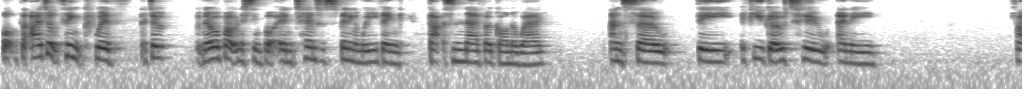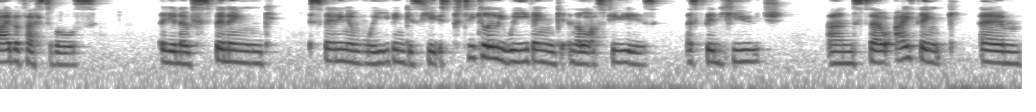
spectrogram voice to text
But, I don't think with, I don't know about knitting, but in terms of spinning and weaving, that's never gone away. And so the if you go to any fiber festivals, you know, spinning spinning and weaving is huge, particularly weaving in the last few years has been huge. And so I think, um,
